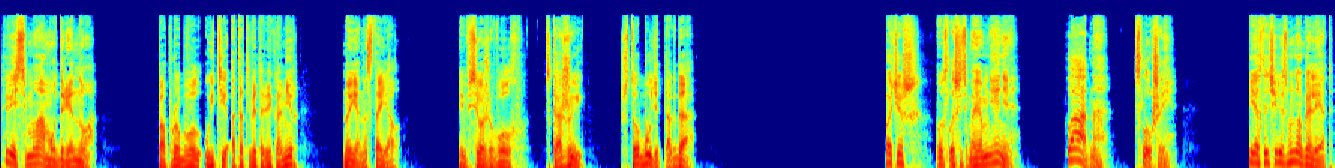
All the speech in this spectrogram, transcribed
весьма мудрено. Попробовал уйти от ответа Викамир, но я настоял. И все же, Волхв, скажи, что будет тогда? Хочешь услышать мое мнение? Ладно, слушай. Если через много лет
